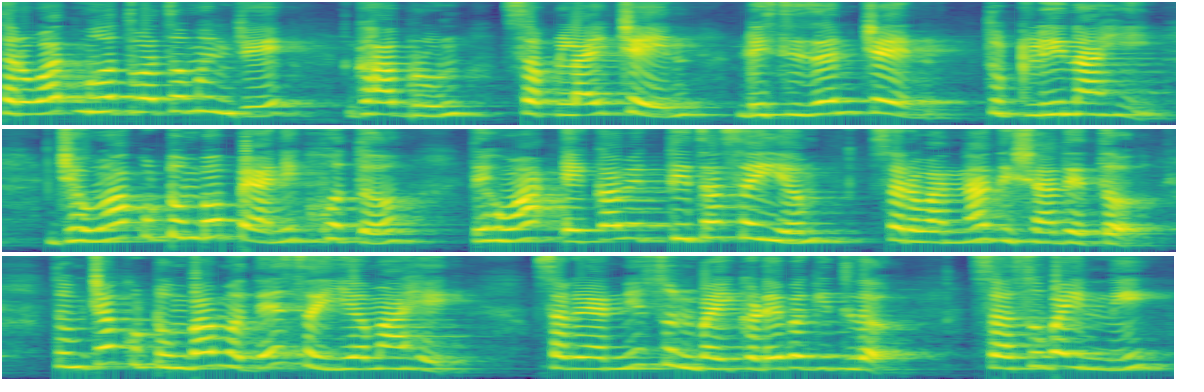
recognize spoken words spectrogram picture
सर्वात महत्त्वाचं म्हणजे घाबरून सप्लाय चेन डिसिजन चेन तुटली नाही. जेव्हा कुटुंब पॅनिक होतं तेव्हा एका व्यक्तीचा संयम सर्वांना दिशा देतं. तुमच्या कुटुंबामध्ये संयम आहे. सगळ्यांनी सुनबाईकडे बघितलं. सासूबाईंनी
